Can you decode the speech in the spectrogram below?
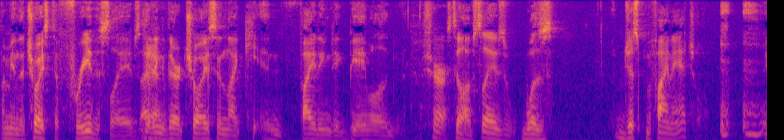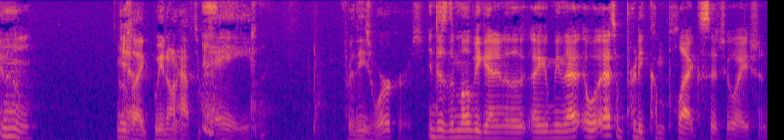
I mean the choice to free the slaves. I think their choice in like in fighting to be able to Sure. still have slaves was just financial. You know, it was Mm-hmm. Yeah. like we don't have to pay for these workers. And does the movie get into the? I mean, that, that's a pretty complex situation,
